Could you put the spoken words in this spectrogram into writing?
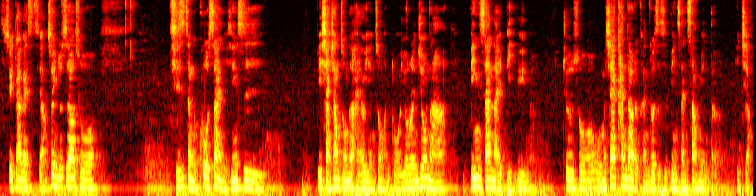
所以大概是这样，所以你就知道说，其实整个扩散已经是比想象中的还要严重很多。有人就拿冰山来比喻嘛，就是说我们现在看到的可能都只是冰山上面的一角，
